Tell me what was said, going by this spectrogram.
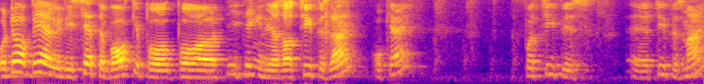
Og da ber jeg de se tilbake på, på de tingene de har tatt typisk deg. ok? På typisk, eh, typisk meg.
